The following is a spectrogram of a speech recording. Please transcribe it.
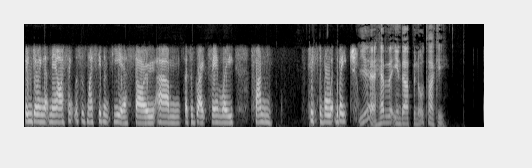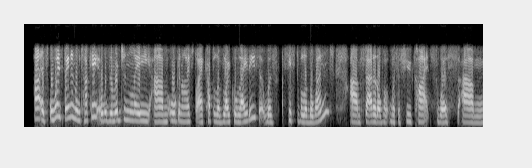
been doing it now. I think this is my seventh year, so um, it's a great family fun festival at the beach. Yeah. How did it end up in Otaki? Uh, it's always been in Otaki. It was originally um, organised by a couple of local ladies. It was Festival of the Wind. Um, started off with a few kites with um,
